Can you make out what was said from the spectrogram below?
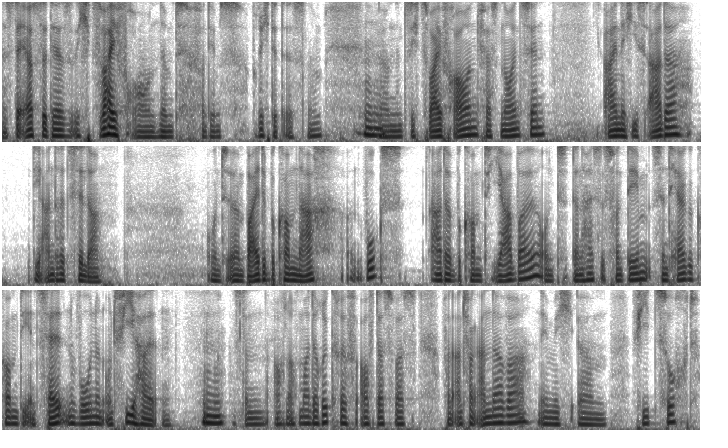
ist der erste, der sich zwei Frauen nimmt, von dem es berichtet ist. Ne? Mhm. Er nimmt sich zwei Frauen, Vers 19. Eine hieß Ada die andere Zilla. Und äh, beide bekommen Nachwuchs. Ada bekommt Jabal und dann heißt es, von dem sind hergekommen, die in Zelten wohnen und Vieh halten. Mhm. Das ist dann auch nochmal der Rückgriff auf das, was von Anfang an da war, nämlich ähm, Viehzucht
